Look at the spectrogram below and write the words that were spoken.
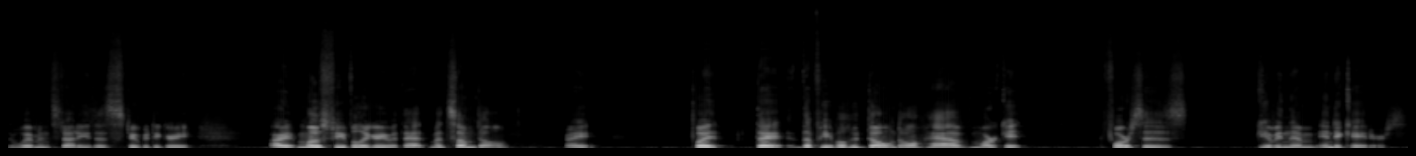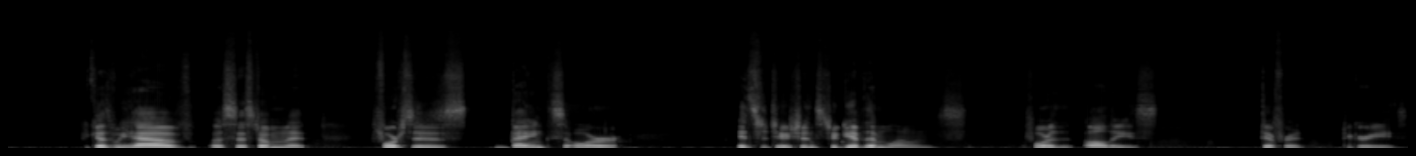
Women's studies is a stupid degree. All right most people agree with that but some don't right? But they the people who don't don't have market forces giving them indicators because we have a system that forces banks or institutions to give them loans for all these different degrees.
